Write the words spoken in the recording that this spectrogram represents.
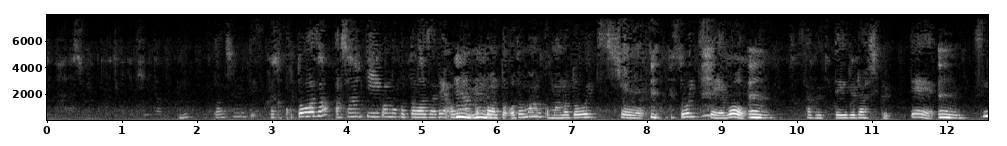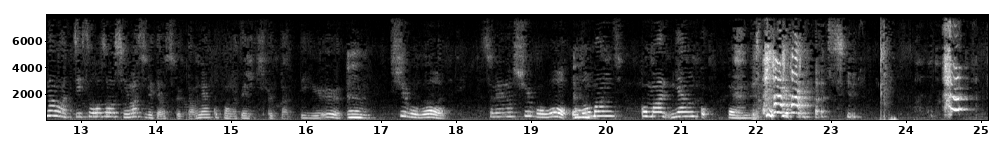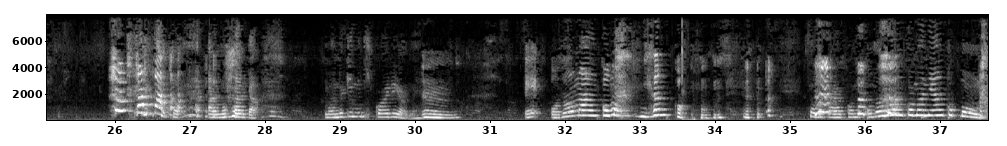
なんかことわざ？アシャンティー語のことわざでおにゃんこぽんとオドマンコマの同一称同一性をうん。探っているらしくってうん。すなわち創造神は全てを作った。おにゃんこぽんが全部作ったっていううん。主語をそれの主語をオドマンコマにゃんこぽんというらしいちょっとあのなんか間抜けに聞こえるよね。うん。えオドマンコマンニャンコポンそうだからこの「オドマンコマニャンコポンブ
